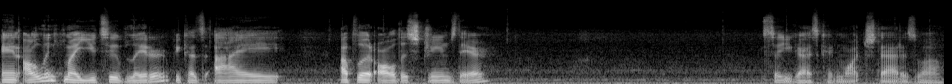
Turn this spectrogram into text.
and I'll link my YouTube later because I upload all the streams there so you guys can watch that as well.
